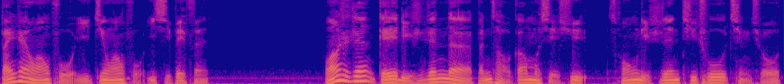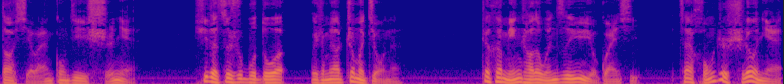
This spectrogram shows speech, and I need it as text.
樊山王府与金王府一起被分。王世贞给李时珍的《本草纲目》写序，从李时珍提出请求到写完共计十年，序的字数不多，为什么要这么久呢？这和明朝的文字狱有关系。在弘治十六年，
